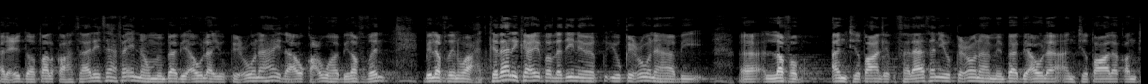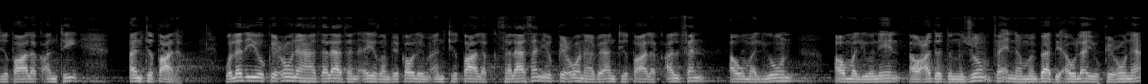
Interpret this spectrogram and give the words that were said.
العدة طلقة ثالثة فإنهم من باب أولى يوقعونها إذا أوقعوها بلفظ بلفظ واحد. كذلك أيضا الذين يوقعونها باللفظ أنت طالق ثلاثا يوقعونها من باب أولى أنت طالق أنت طالق أنت أنت طالق. والذي يوقعونها ثلاثا أيضا بقولهم أنت طالق ثلاثا يوقعونها بأنت طالق ألفا أو مليون أو مليونين أو عدد النجوم فإنهم من باب أولى يوقعون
